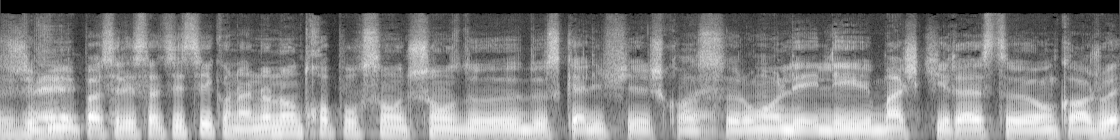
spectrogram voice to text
J'ai vu passer les statistiques, on a 93% de chances de, se qualifier, je crois, selon les, matchs qui restent encore à jouer.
